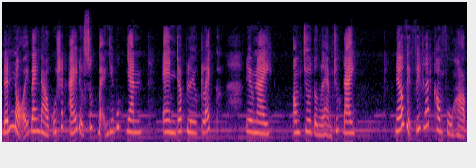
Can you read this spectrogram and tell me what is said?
Đến nỗi ban đầu cuốn sách ấy được xuất bản dưới bút danh N.W. Clark. Điều này ông chưa từng làm trước đây. Nếu việc viết lách không phù hợp,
